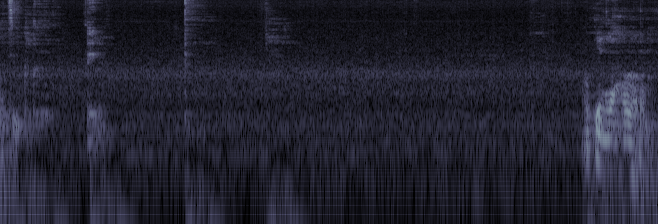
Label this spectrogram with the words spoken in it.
வச்சுக்கலாம் ஓகேங்களா அவ்வளோ அப்புறம்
